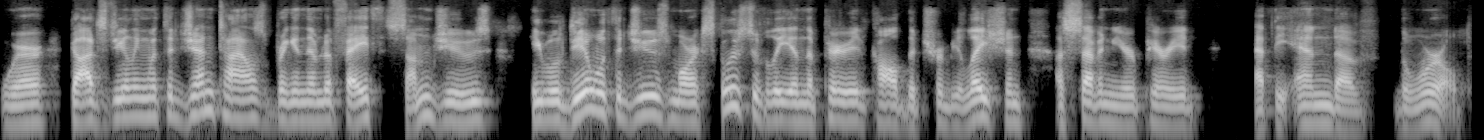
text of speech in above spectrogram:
where god's dealing with the gentiles bringing them to faith some jews. He will deal with the jews more exclusively in the period called the tribulation a seven year period at the end of the world.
